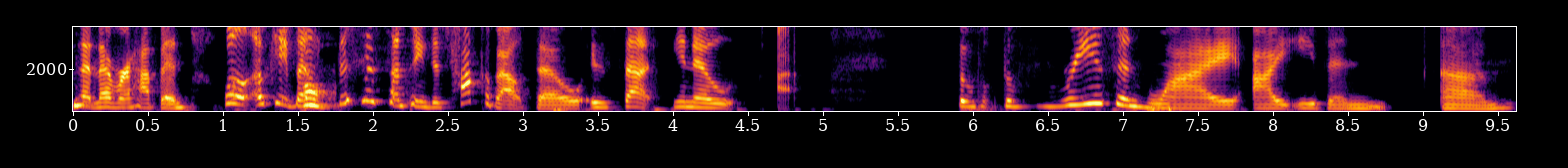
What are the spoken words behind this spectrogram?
that never happened. Well, okay, but Oh. this is something to talk about though, is that, you know, the the reason why I even um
